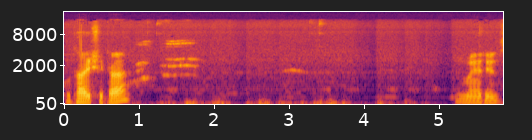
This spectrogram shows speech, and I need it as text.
কোথায় সেটা? ম্যারেজ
